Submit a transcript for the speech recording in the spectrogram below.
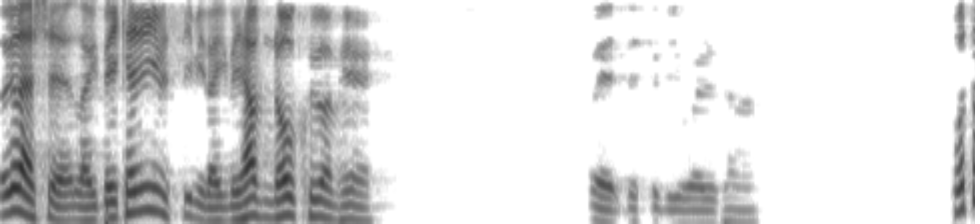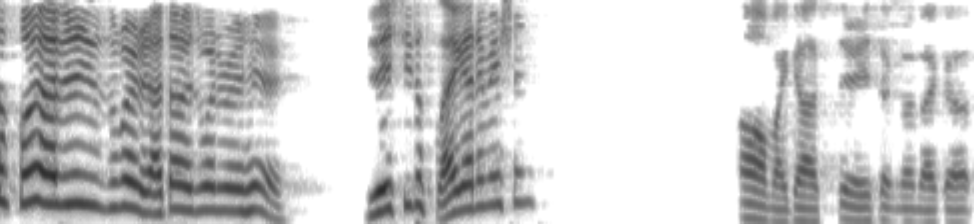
Look at that shit. Like, they can't even see me. Like, they have no clue I'm here. Wait, this could be worded, huh? What the fuck? I didn't use worded. I thought it was worded right here. Do they see the flag animation? Oh my god, serious, I'm going back up.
